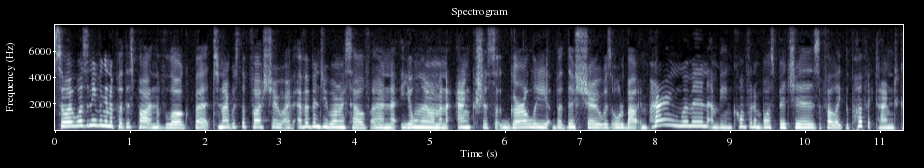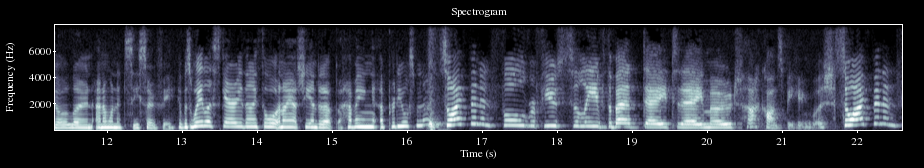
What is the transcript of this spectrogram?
So I wasn't even going to put this part in the vlog, but tonight was the first show I've ever been to by myself, and you'll know I'm an anxious girly, but this show was all about empowering women and being confident boss bitches. It felt like the perfect time to go alone, and I wanted to see Sophie. It was way less scary than I thought, and I actually ended up having a pretty awesome night. So I've been in full refuse to leave the bed day today mode. I can't speak English. So I've been in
